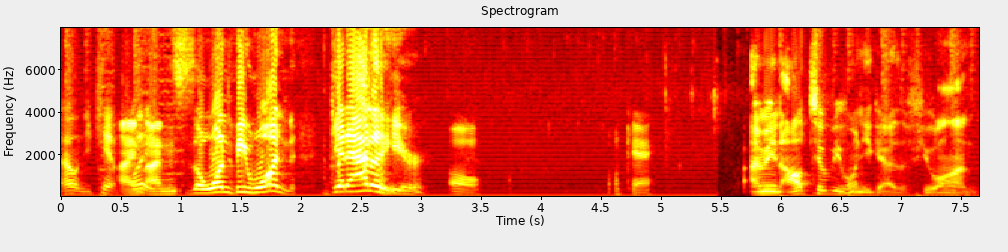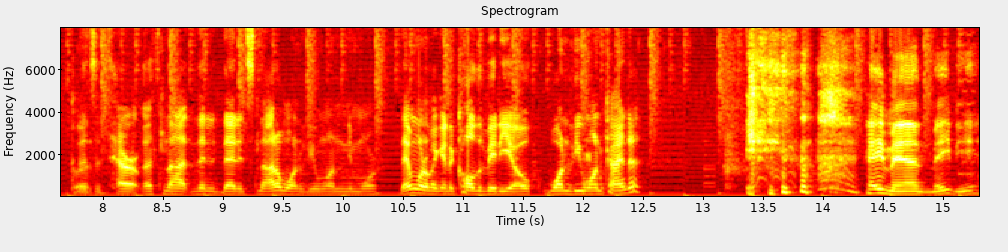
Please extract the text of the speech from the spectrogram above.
Alan, you can't play. I'm- I'm- This is a 1v1! Get out of here! Oh. Okay. I mean, I'll two v one you guys if you want, but That's a terrible. That's not. Then, then it's not a 1v1 anymore. Then what am I gonna call the video? 1v1 kinda? hey man, maybe.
